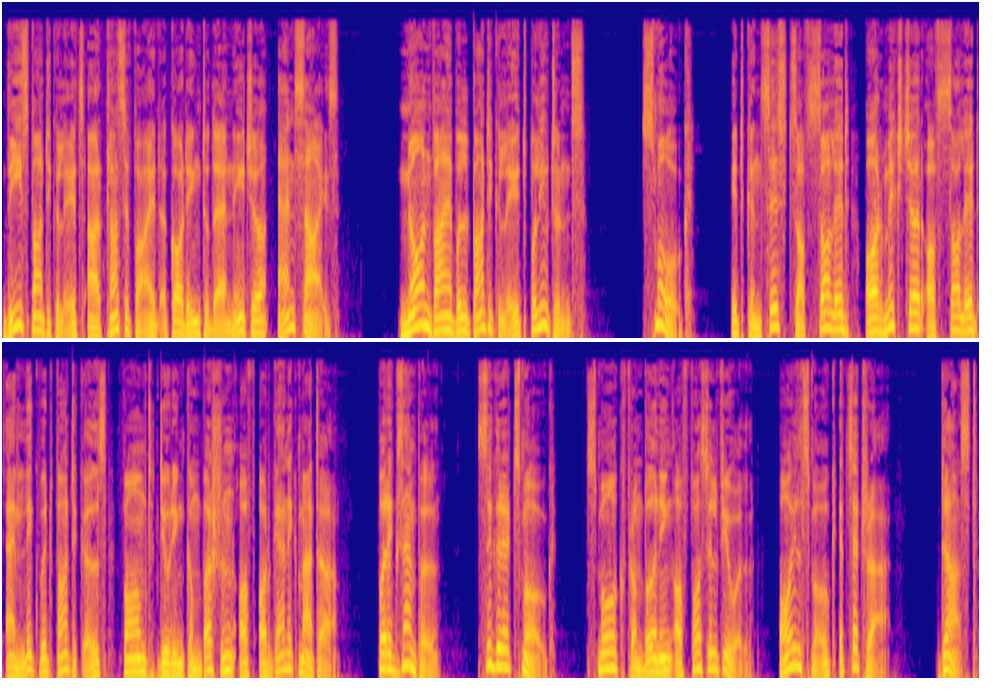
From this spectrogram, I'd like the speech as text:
These particulates are classified according to their nature and size. Non-viable particulate pollutants. Smoke. It consists of solid or mixture of solid and liquid particles formed during combustion of organic matter. For example, cigarette smoke, smoke from burning of fossil fuel, oil smoke, etc. Dust.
